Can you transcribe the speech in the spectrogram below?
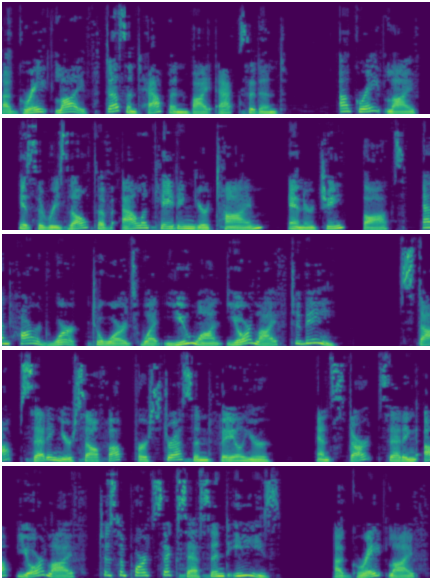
A great life doesn't happen by accident. A great life is the result of allocating your time, energy, thoughts, and hard work towards what you want your life to be. Stop setting yourself up for stress and failure and start setting up your life to support success and ease. A great life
